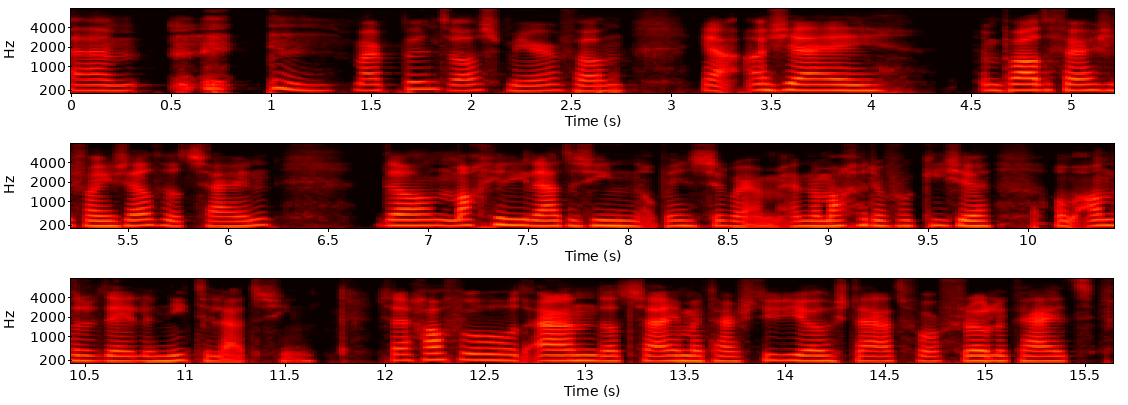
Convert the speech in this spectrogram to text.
Um, maar het punt was meer van, ja, als jij een bepaalde versie van jezelf wilt zijn, dan mag je die laten zien op Instagram. En dan mag je ervoor kiezen om andere delen niet te laten zien. Zij gaf bijvoorbeeld aan dat zij met haar studio staat voor vrolijkheid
